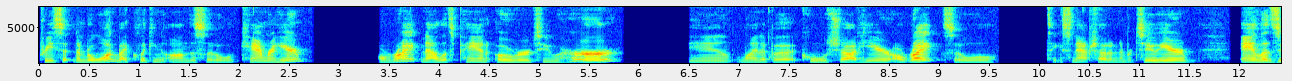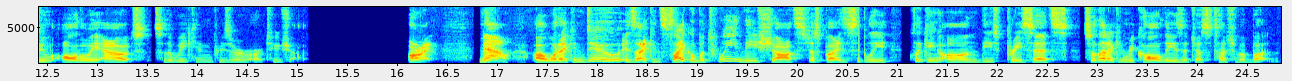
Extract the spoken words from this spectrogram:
preset number one by clicking on this little camera here. All right, now let's pan over to her line up a cool shot here. All right, so we'll take a snapshot of number two here. And let's zoom all the way out so that we can preserve our two shot. All right, now uh, what I can do is I can cycle between these shots just by simply clicking on these presets so that I can recall these at just a touch of a button.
